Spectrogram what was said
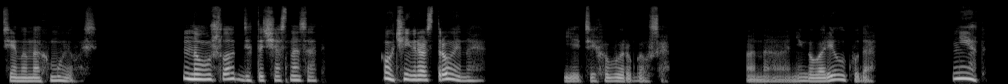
Тина нахмурилась. «Но ушла где-то час назад. Очень расстроенная». Я тихо выругался. Она не говорила, куда? Нет,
